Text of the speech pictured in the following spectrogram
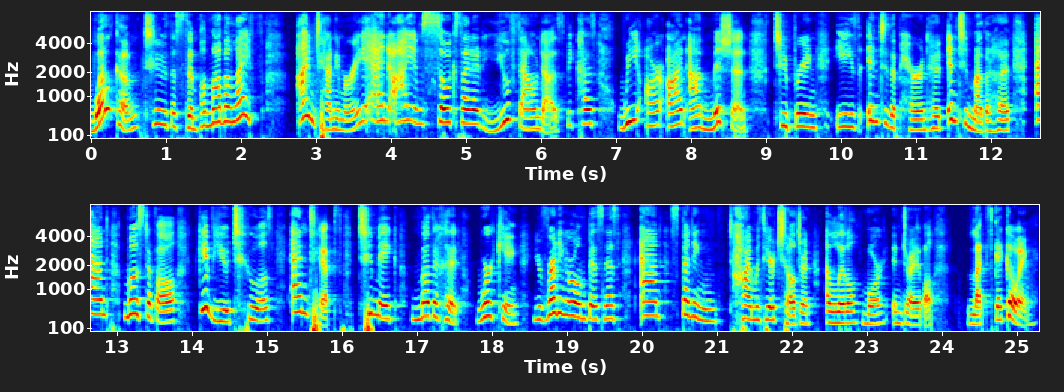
Welcome to the Simple Mama Life. I'm Tanya Marie, and I am so excited you found us because we are on a mission to bring ease into the parenthood, into motherhood, and most of all, give you tools and tips to make motherhood, working, you're running your own business, and spending time with your children a little more enjoyable. Let's get going.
